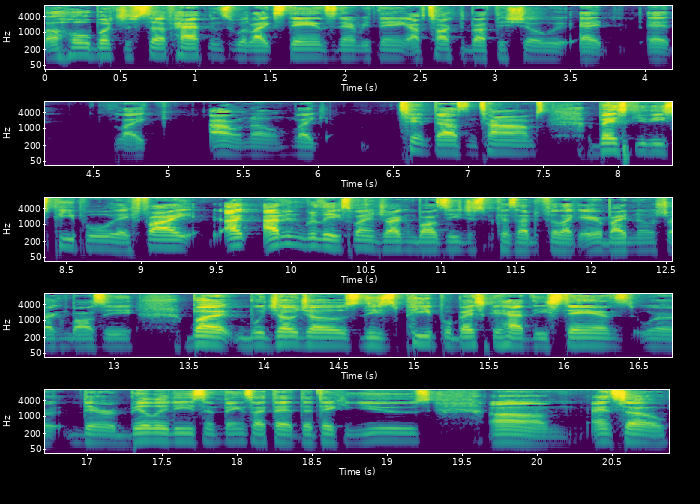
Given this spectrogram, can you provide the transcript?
a whole bunch of stuff happens with like stands and everything. I've talked about this show at at like I don't know, like ten thousand times. Basically, these people they fight. I, I didn't really explain Dragon Ball Z just because I feel like everybody knows Dragon Ball Z. But with JoJo's, these people basically have these stands where their abilities and things like that that they can use. Um, and so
